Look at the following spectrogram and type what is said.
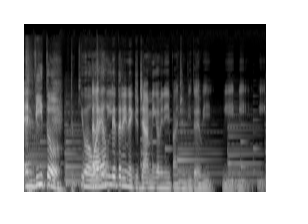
and Vito? You a Talagang while. literally nag-jamming kami ni Pancho dito and we, we, we,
